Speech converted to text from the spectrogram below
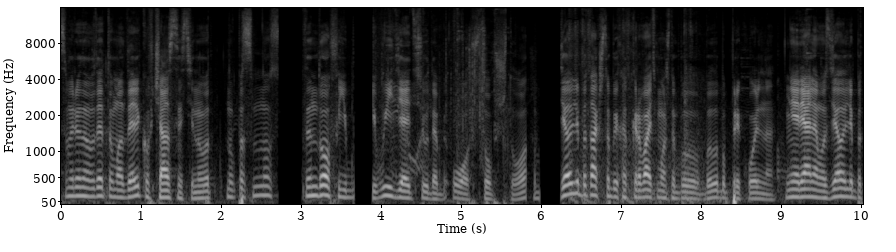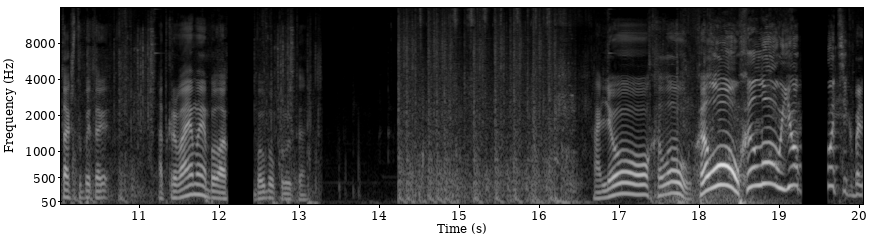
Смотрю на вот эту модельку в частности, ну вот, ну, пос, ну стендов еб... выйди отсюда. О, стоп, что? Сделали бы так, чтобы их открывать можно было, было бы прикольно. Не, реально, вот сделали бы так, чтобы это открываемая была, было бы круто. Алло, hello, hello, hello, ёб блядь.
